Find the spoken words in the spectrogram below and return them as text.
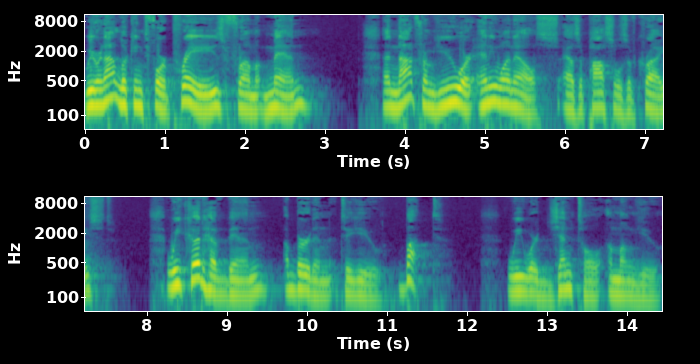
We were not looking for praise from men, and not from you or anyone else as apostles of Christ. We could have been a burden to you, but we were gentle among you,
